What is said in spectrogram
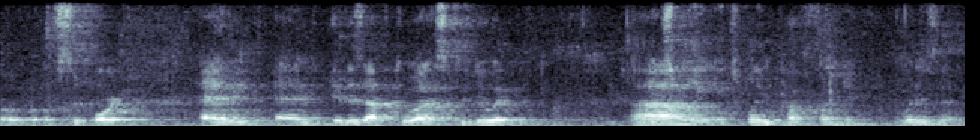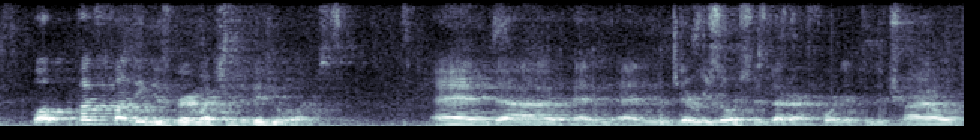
of, of support, and and it is up to us to do it. Um, explain, explain PUF funding. What is that? Well, PUF funding is very much individualized and, uh, and, and the resources that are afforded to the child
